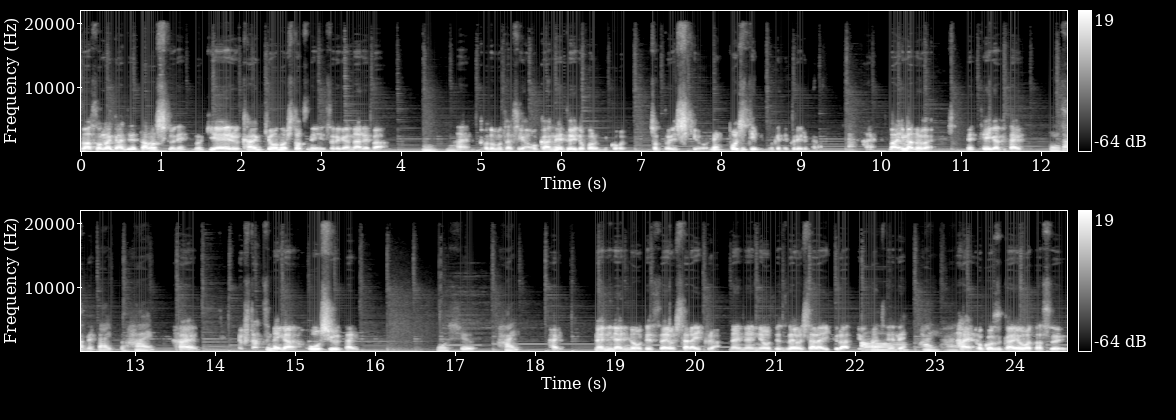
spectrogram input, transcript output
まあそんな感じで楽しくね、向き合える環境の一つにそれがなれば、うんうんはい、子供たちがお金というところにこう、ちょっと意識をね、ポジティブに向けてくれるから。はい。まあ今のが、ね、定額タイプ。定額タイプ。はい。はい。で二つ目が報酬タイプ。報酬。はい。何々のお手伝いをしたらいくら、何々のお手伝いをしたらいくらっていう感じでね。はいはい。はい、お小遣いを渡す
